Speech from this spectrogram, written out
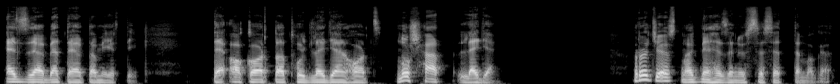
ezzel betelt a mérték. Te akartad, hogy legyen harc. Nos hát, legyen. Rogers nagy nehezen összeszedte magát.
